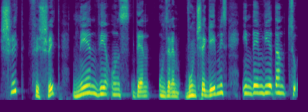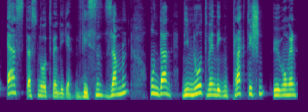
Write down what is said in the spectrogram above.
Schritt für Schritt nähern wir uns denn unserem Wunschergebnis, indem wir dann zuerst das notwendige Wissen sammeln und dann die notwendigen praktischen Übungen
